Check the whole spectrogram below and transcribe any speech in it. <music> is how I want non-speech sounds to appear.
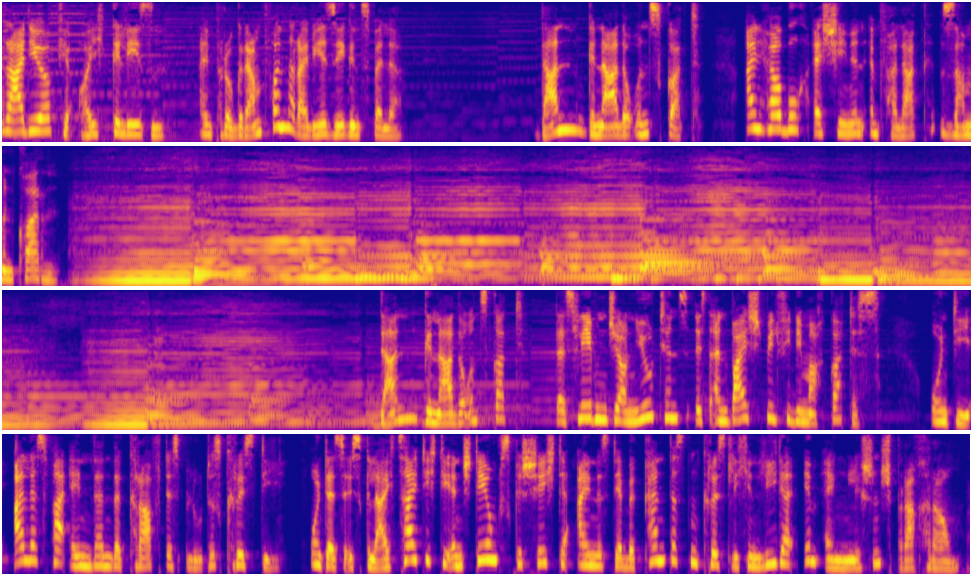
Hörbuchradio für euch gelesen. Ein Programm von Radio Segenswelle. Dann Gnade uns Gott. Ein Hörbuch erschienen im Verlag Samenkorn. Dann Gnade uns Gott. Das Leben John Newtons ist ein Beispiel für die Macht Gottes und die alles verändernde Kraft des Blutes Christi. Und es ist gleichzeitig die Entstehungsgeschichte eines der bekanntesten christlichen Lieder im englischen Sprachraum.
